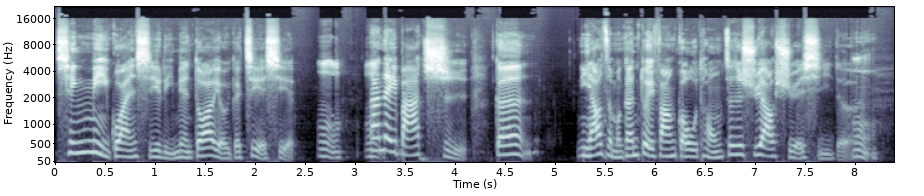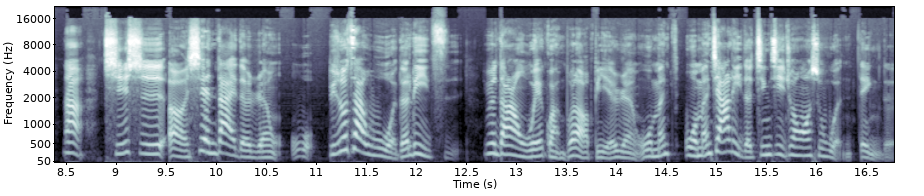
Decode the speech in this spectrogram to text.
亲密关系里面，都要有一个界限。嗯。那那一把尺跟你要怎么跟对方沟通，这是需要学习的。嗯，那其实呃，现代的人，我比如说在我的例子。因为当然我也管不了别人，我们我们家里的经济状况是稳定的。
